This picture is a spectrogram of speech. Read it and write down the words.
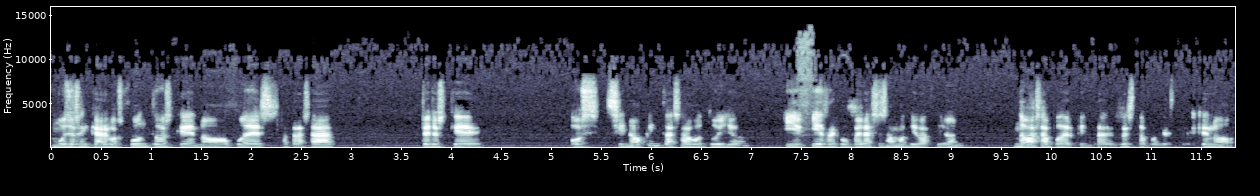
muchos encargos juntos que no puedes atrasar, pero es que si no pintas algo tuyo y, recuperas esa motivación, no vas a poder pintar el resto, porque es que no,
